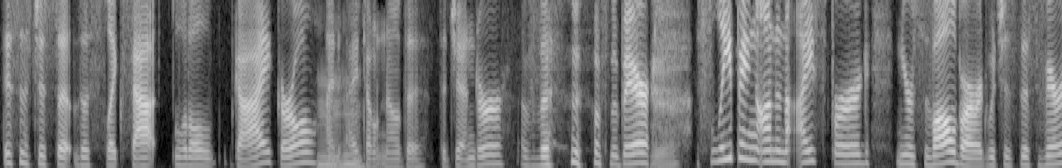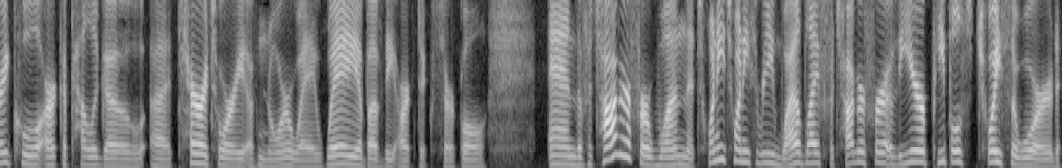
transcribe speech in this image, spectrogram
this is just a this like fat little guy, girl. I, I Mm-hmm. don't know the, the gender of the of the bear, sleeping on an iceberg near Svalbard, which is this very cool archipelago uh, territory of Norway, way above the Arctic Circle. And the photographer won the 2023 Wildlife Photographer of the Year People's Choice Award,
